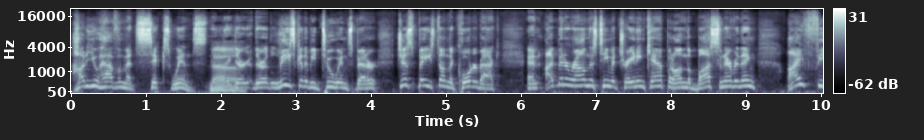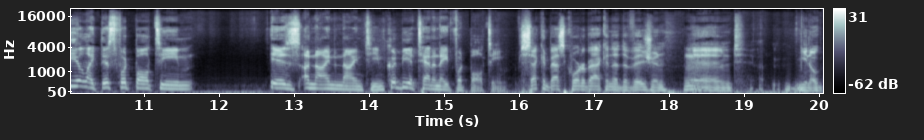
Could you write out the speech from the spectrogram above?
How do you have them at six wins? No. They're they're at least going to be two wins better just based on the quarterback. And I've been around this team at training camp and on the bus and everything. I feel like this football team is a nine and nine team. Could be a ten and eight football team. second best quarterback in the division, hmm. and you know,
